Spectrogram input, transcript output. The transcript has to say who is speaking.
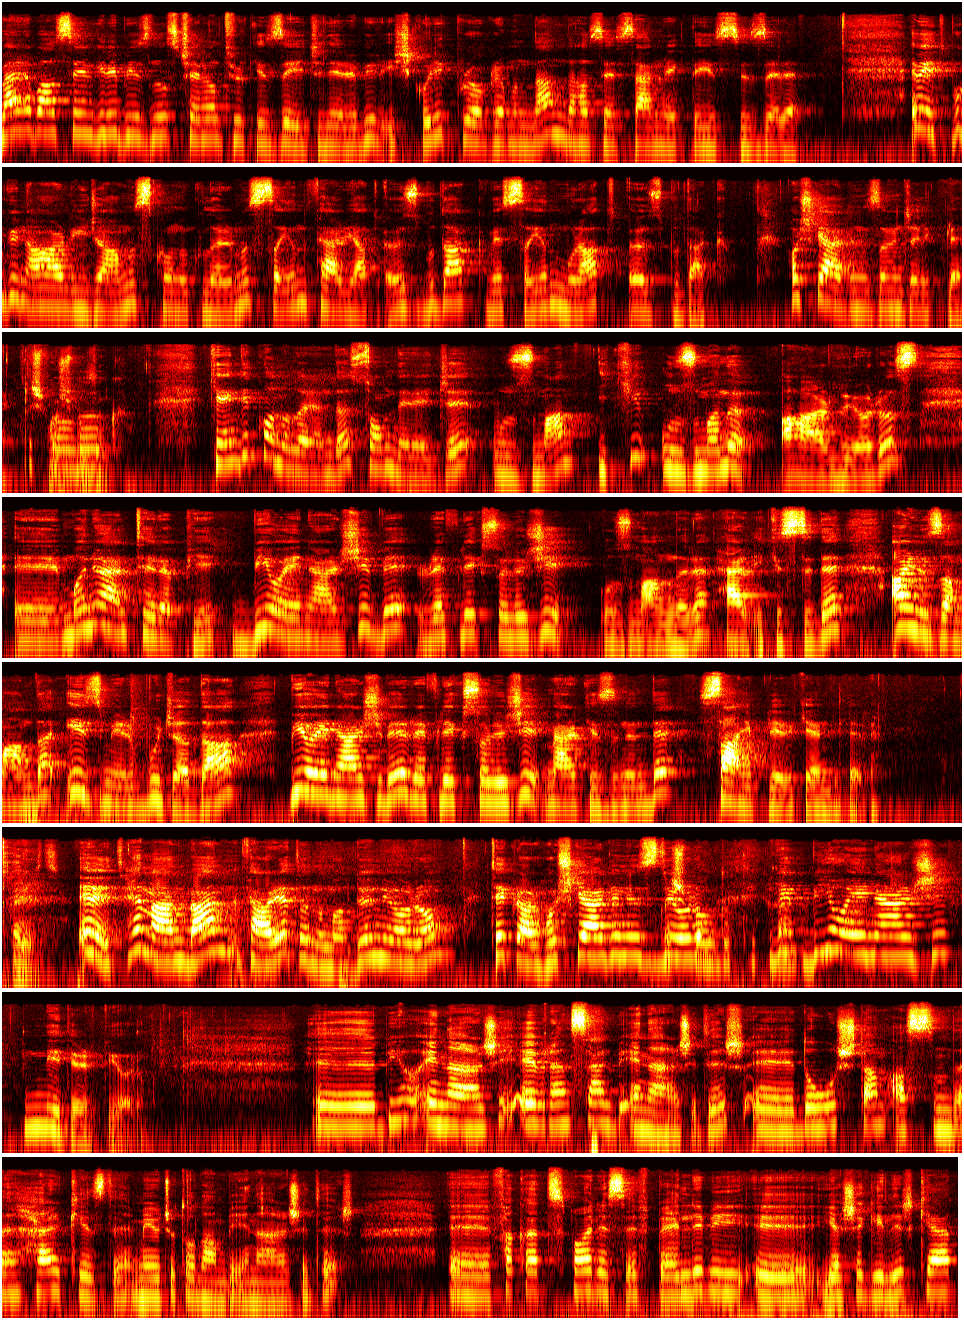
Speaker 1: Merhaba sevgili Business Channel Türk izleyicileri. Bir işkolik programından daha seslenmekteyiz sizlere. Evet bugün ağırlayacağımız konuklarımız Sayın Feryat Özbudak ve Sayın Murat Özbudak. Hoş geldiniz öncelikle.
Speaker 2: Hoş
Speaker 3: Hoş
Speaker 2: bulduk.
Speaker 1: Kendi konularında son derece uzman iki uzmanı ağırlıyoruz. Ee, manuel terapi, biyoenerji ve refleksoloji uzmanları her ikisi de. Aynı zamanda İzmir Buca'da biyoenerji ve refleksoloji merkezinin de sahipleri kendileri.
Speaker 3: Evet.
Speaker 1: Evet hemen ben Feryat Hanım'a dönüyorum. Tekrar hoş geldiniz
Speaker 2: Hoş
Speaker 1: diyorum.
Speaker 2: bulduk tekrar.
Speaker 1: Ve biyoenerji nedir diyorum.
Speaker 2: Ee, biyoenerji evrensel bir enerjidir. Ee, doğuştan aslında herkeste mevcut olan bir enerjidir. Ee, fakat maalesef belli bir e, yaşa gelirken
